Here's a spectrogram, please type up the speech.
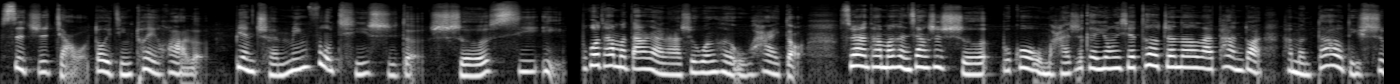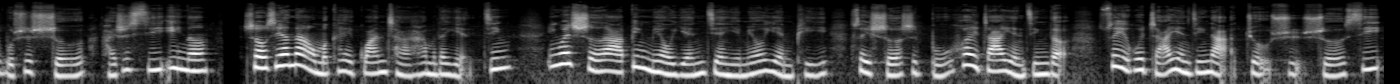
四只脚哦都已经退化了。变成名副其实的蛇蜥蜴，不过它们当然啊是温和无害的。虽然它们很像是蛇，不过我们还是可以用一些特征呢来判断它们到底是不是蛇还是蜥蜴呢？首先呢，我们可以观察它们的眼睛，因为蛇啊并没有眼睑也没有眼皮，所以蛇是不会眨眼睛的。所以会眨眼睛的就是蛇蜥。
